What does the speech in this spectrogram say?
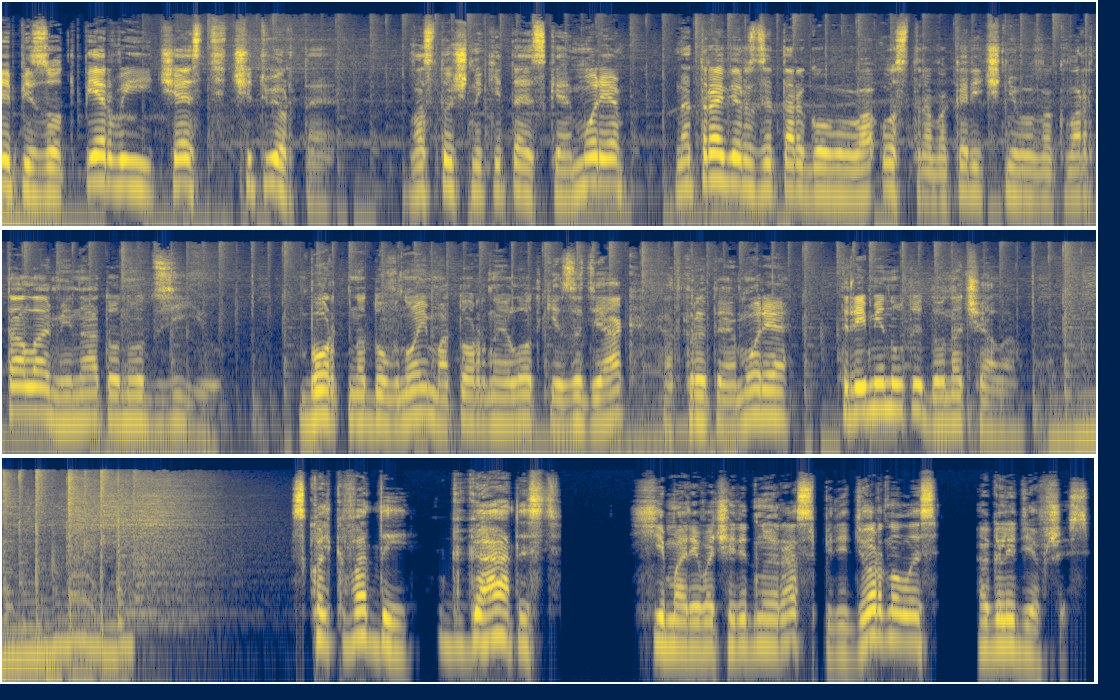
Эпизод 1, часть 4. Восточно-Китайское море на траверзе торгового острова коричневого квартала Минато-Нодзию. Борт надувной моторной лодки «Зодиак», открытое море, три минуты до начала. «Сколько воды! Гадость!» Химари в очередной раз передернулась, оглядевшись.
